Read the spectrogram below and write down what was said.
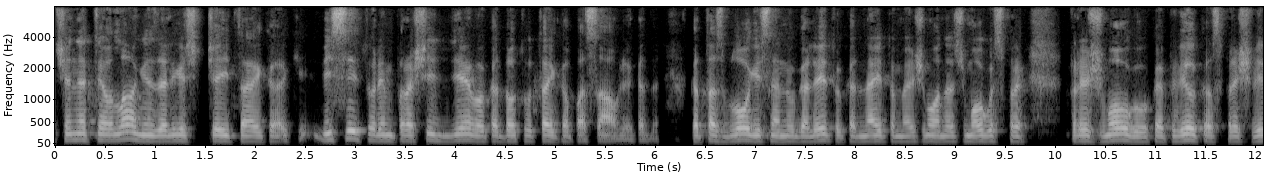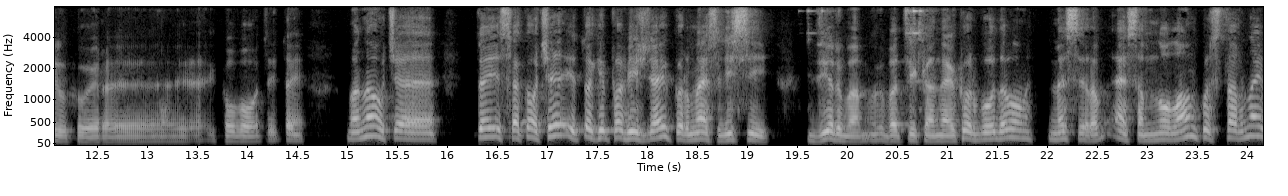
čia ne teologinis dalykas, čia į taiką. Visi turim prašyti Dievo, kad duotų taiką pasaulyje, kad, kad tas blogis nenugalėtų, kad neįtume žmonės žmogus prie, prie žmogų, kaip vilkas prieš vilkų ir e, kovoti. Tai manau, čia, tai sakau, čia ir tokie pavyzdžiai, kur mes visi dirbam Vatikane, kur būdavom, mes yra, esam nuolankus tarnai,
